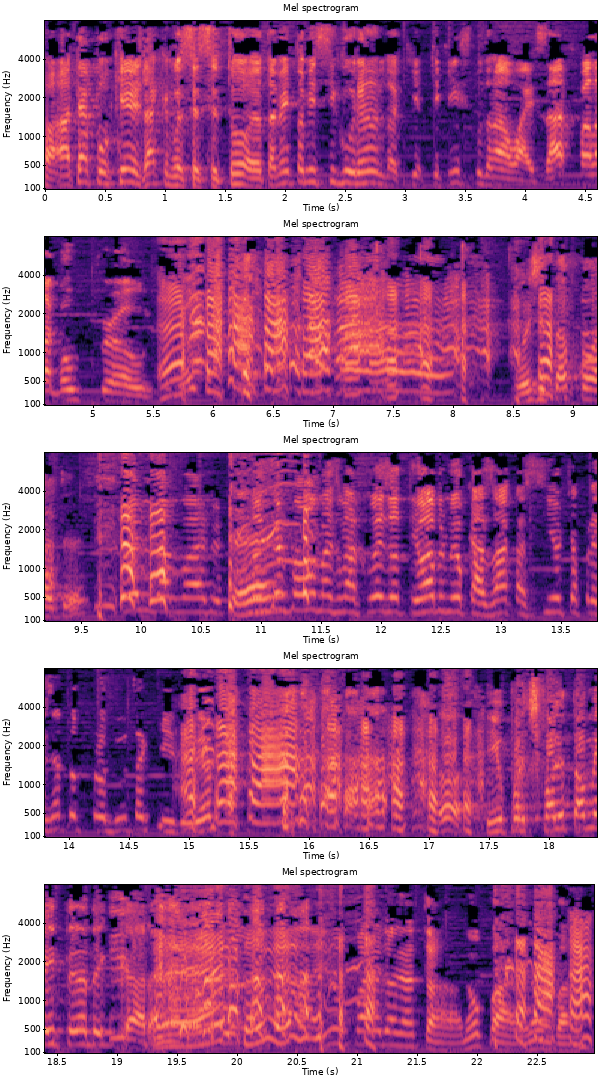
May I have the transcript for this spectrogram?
Até porque, já que você citou, eu também tô me segurando aqui, porque quem estuda na WhatsApp fala GoPro. entendeu? Hoje tá forte. né? Se você falar mais uma coisa, eu, abro meu casaco assim eu te apresento outro produto aqui, entendeu? Ô, e o portfólio tá aumentando, hein, cara? É, tá mesmo. Não para de aumentar, não para, não para.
